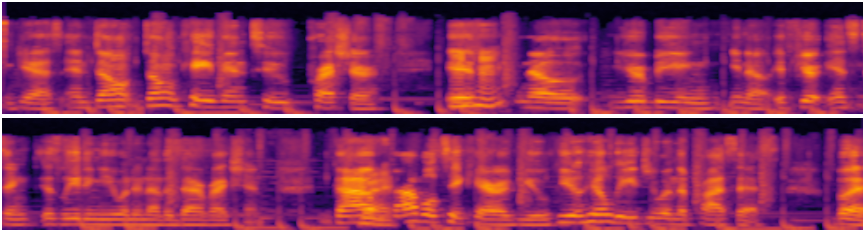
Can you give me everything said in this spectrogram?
Yes, and don't don't cave into pressure. If Mhm. you know you're being, you know, if your instinct is leading you in another direction, God Right. God will take care of you. He'll He'll lead you in the process. But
